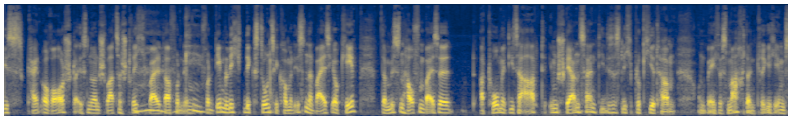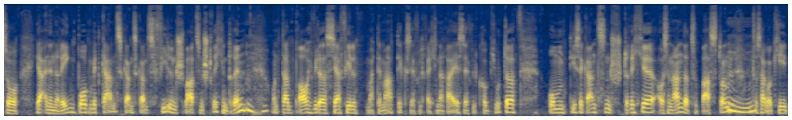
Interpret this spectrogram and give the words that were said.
ist kein Orange, da ist nur ein schwarzer Strich, ah, weil da von, okay. dem, von dem Licht nichts zu uns gekommen ist. Und dann weiß ich, okay, da müssen haufenweise Atome dieser Art im Stern sein, die dieses Licht blockiert haben. Und wenn ich das mache, dann kriege ich eben so ja, einen Regenbogen mit ganz, ganz, ganz vielen schwarzen Strichen drin. Mhm. Und dann brauche ich wieder sehr viel Mathematik, sehr viel Rechnerei, sehr viel Computer, um diese ganzen Striche auseinander zu basteln mhm. und zu sagen, okay,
